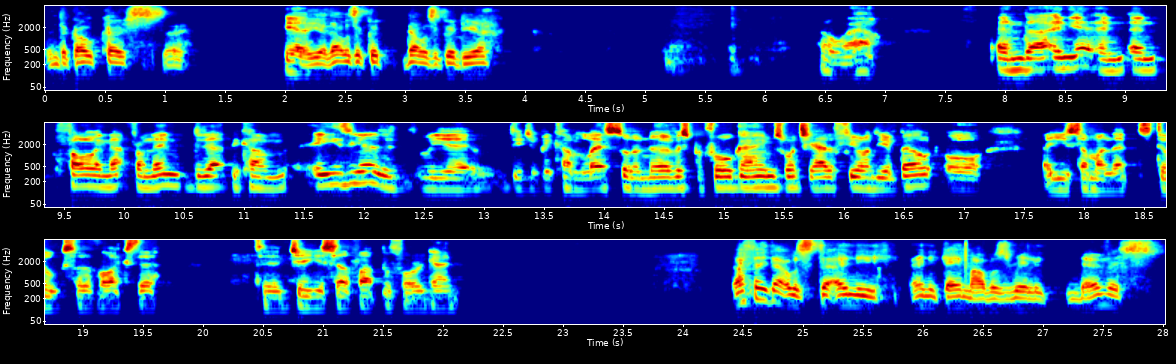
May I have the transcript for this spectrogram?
in the Gold Coast. So, yeah, so, yeah, that was a good that was a good year. Oh wow! And uh, and yeah, and and following that from then, did that become easier? Did, you, did you become less sort of nervous before games once you had a few under your belt, or are you someone that still sort of likes to to g yourself up before a game? I think that was the only only game I was really nervous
